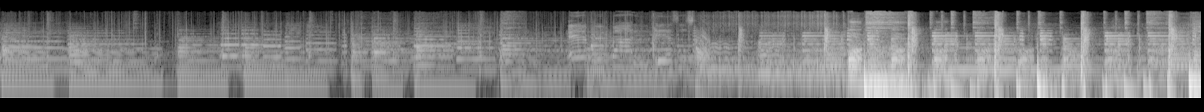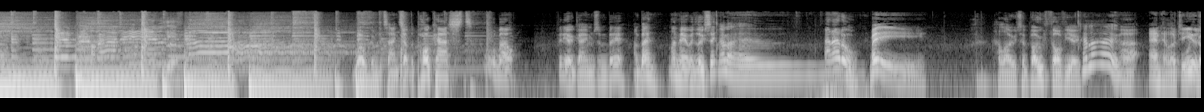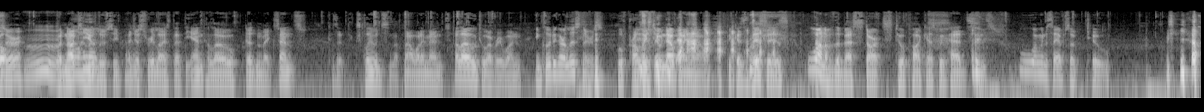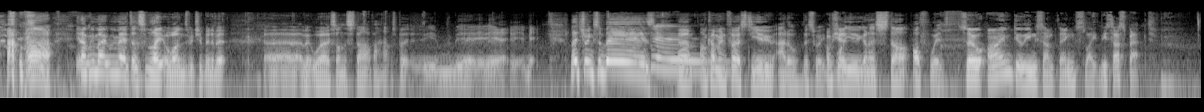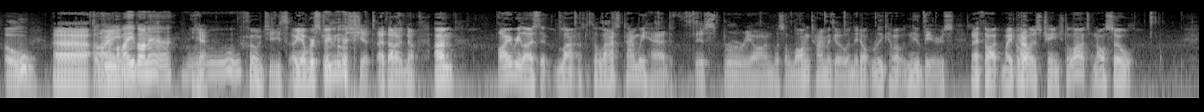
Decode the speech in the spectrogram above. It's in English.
Uh, uh, uh, uh, uh. Welcome to Tanked Up, the podcast all about video games and beer. I'm Ben. I'm here with Lucy Hello. And Aadil. Hey! Hello to both of you. Hello. Uh, And hello to you, got- sir. Mm. But not Oh, to you, hello. Lucy. I just realized that the end hello doesn't make sense because it excludes, and that's not what I meant. Hello to everyone, including our listeners, who've probably tuned out by now because this is one of the best starts to a podcast we've had since, ooh, I'm going to say episode two. ah, you know, we may we may have done some later ones which have been a bit uh, a bit worse on the start, perhaps. But let's drink some beers. Um, I'm coming first to you, Aadil, this week. Oh, What are you going to start off with? So I'm doing something slightly suspect. Oh, Uh, I'm Live on air. Yeah. Oh jeez. Oh yeah, we're streaming this shit. I thought I would know. Um, I realized that la- the last time we had this brewery on was a long time ago, and they don't really come out with new beers. And I thought my palate has changed a lot, and also,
